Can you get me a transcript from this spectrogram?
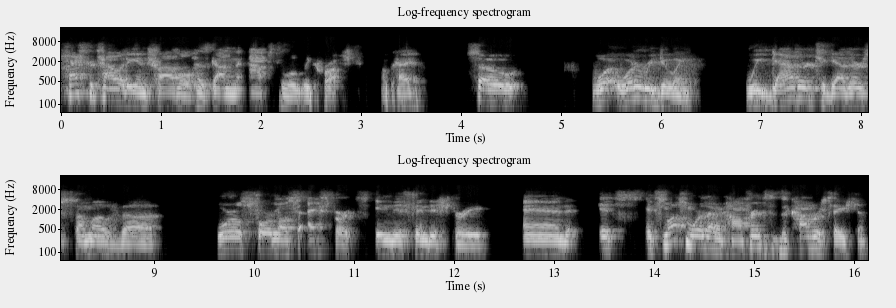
hospitality and travel has gotten absolutely crushed okay so what what are we doing we gathered together some of the world's foremost experts in this industry and it's it's much more than a conference it's a conversation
